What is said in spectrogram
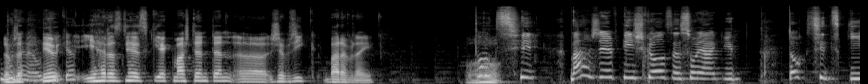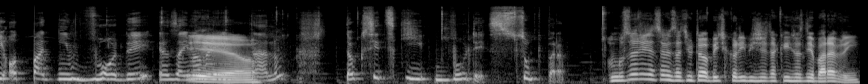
dobře. Je, je hrozně hezký, jak máš ten, ten uh, žebřík barevný. Oh. Toxi... Máš, že v té školce jsou nějaký toxický odpadní vody, je zajímavý Jo. ten. Toxický vody, super. Musím říct, že se mi zatím to običko líbí, že je takový hrozně barevný.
